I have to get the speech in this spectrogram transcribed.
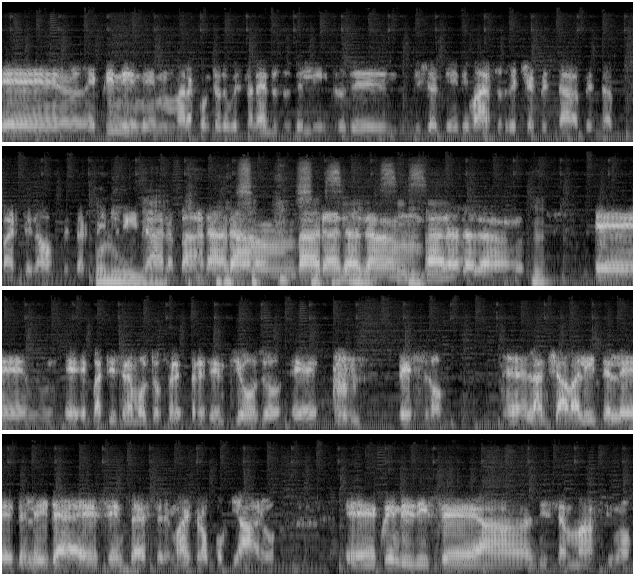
E, e quindi mi, mi ha raccontato questo aneddoto dell'intro de- dei Giardini di Marzo dove c'è questa, questa parte, no? Questa arpeggio di chitarra. Eh. E, e- e Battista era molto pre- pretenzioso e spesso eh, lanciava lì delle, delle idee senza essere mai troppo chiaro. E quindi disse a, disse a Massimo,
